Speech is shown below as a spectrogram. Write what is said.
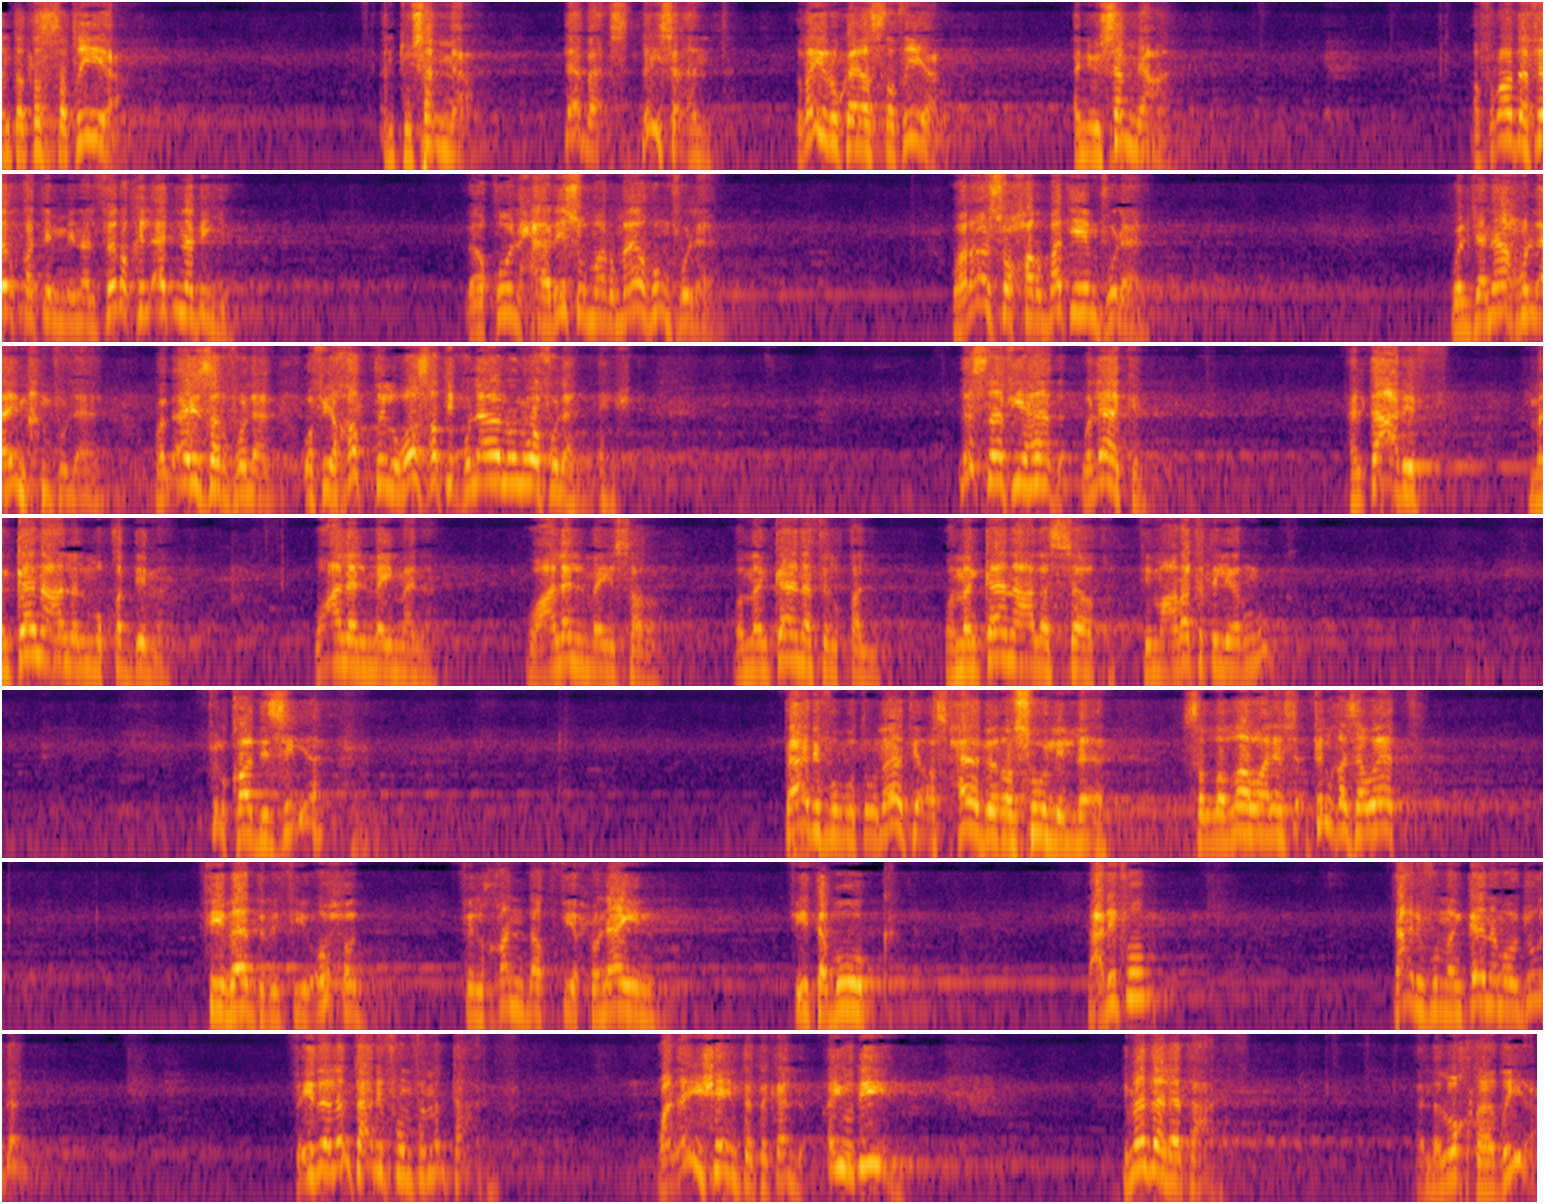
أنت تستطيع أن تسمع. لا بأس ليس أنت غيرك يستطيع أن يسمع. أفراد فرقة من الفرق الأجنبية ويقول حارس مرماهم فلان ورأس حربتهم فلان والجناح الأيمن فلان والأيسر فلان وفي خط الوسط فلان وفلان. أي شيء لسنا في هذا ولكن هل تعرف من كان على المقدمة وعلى الميمنة وعلى الميسرة ومن كان في القلب ومن كان على الساقة في معركة اليرموك؟ في القادسية؟ تعرف بطولات أصحاب رسول الله صلى الله عليه وسلم في الغزوات؟ في بدر في أحد في الخندق في حنين في تبوك. تعرفهم؟ تعرف من كان موجودا؟ فإذا لم تعرفهم فمن تعرف؟ وعن أي شيء تتكلم؟ أي دين؟ لماذا لا تعرف؟ أن الوقت يضيع.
